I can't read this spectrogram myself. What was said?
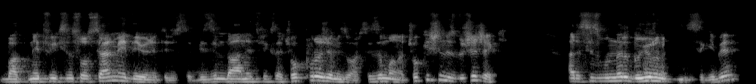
bak Netflix'in sosyal medya yöneticisi. Bizim daha Netflix'e çok projemiz var. Sizin bana çok işiniz düşecek. Hadi siz bunları duyurun iyisi gibi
